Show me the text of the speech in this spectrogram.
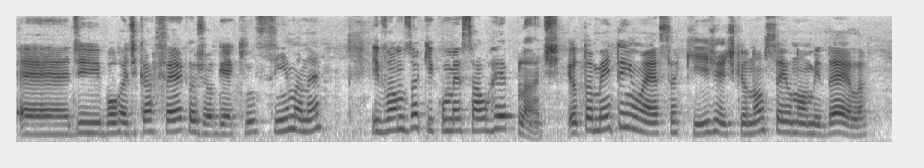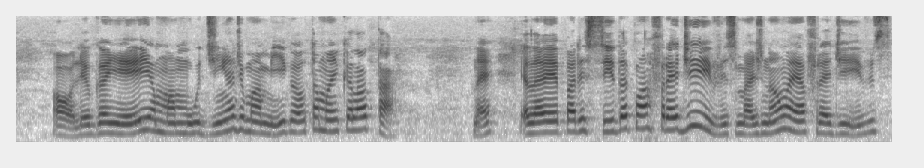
é, de borra de café que eu joguei aqui em cima, né? E vamos aqui começar o replante. Eu também tenho essa aqui, gente, que eu não sei o nome dela. Olha, eu ganhei uma mudinha de uma amiga, olha o tamanho que ela tá né? Ela é parecida com a Fred Ives, mas não é a Fred Ives.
